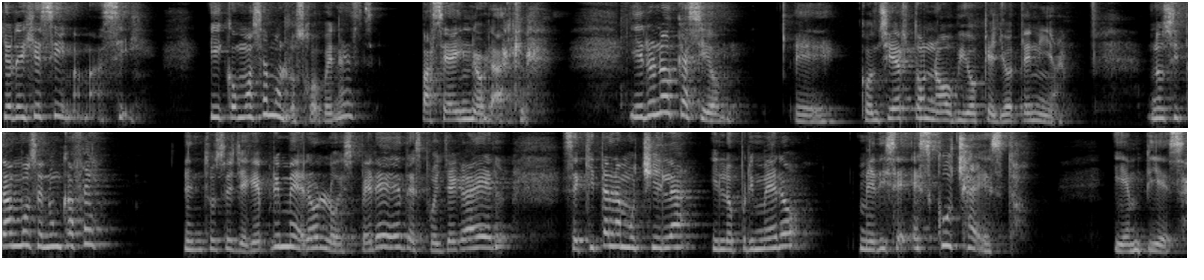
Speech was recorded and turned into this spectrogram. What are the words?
Yo le dije, sí, mamá, sí. Y como hacemos los jóvenes, pasé a ignorarla. Y en una ocasión, eh, con cierto novio que yo tenía, nos citamos en un café. Entonces llegué primero, lo esperé, después llega él, se quita la mochila y lo primero me dice, escucha esto. Y empieza.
